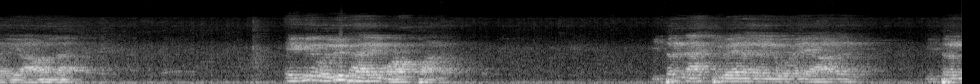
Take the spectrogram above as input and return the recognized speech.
വലിയ ആളല്ല. എങ്കിലും ഒരു കാര്യം ഉറപ്പാണ്. ഇത്തരം നാറ്റുവേലകളിലൂടെയാണ് ഇത്തരം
